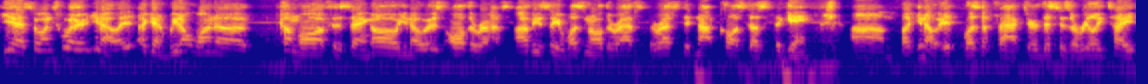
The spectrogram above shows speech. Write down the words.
Yeah, so on Twitter, you know, again, we don't want to come off as saying, oh, you know, it was all the refs. Obviously, it wasn't all the refs. The refs did not cost us the game. Um, but, you know, it was a factor. This is a really tight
